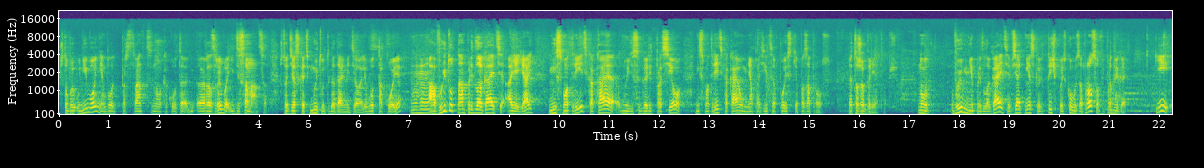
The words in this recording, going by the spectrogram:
чтобы у него не было пространственного какого-то э, разрыва и диссонанса, что, дескать, мы тут годами делали вот такое, а вы тут нам предлагаете, ай-яй-яй, не смотреть, какая, ну, если говорить про SEO, не смотреть, какая у меня позиция в поиске по запросу. Это же бред вообще. Ну, вы мне предлагаете взять несколько тысяч поисковых запросов и продвигать. И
